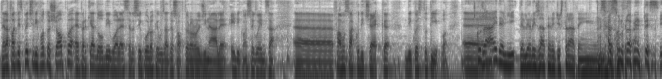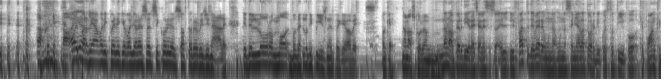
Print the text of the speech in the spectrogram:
nella fattispecie di Photoshop è perché Adobe vuole essere sicuro che usate software originale e di conseguenza eh, fa un sacco di check di questo tipo. Eh, Scusa, hai degli, delle risate registrate? In, assolutamente sì. ah, no, Poi io... parliamo di quelli che vogliono essere essere sicuri del software originale e del loro mo- modello di business perché vabbè ok. No no scusa no no per dire cioè senso il, il fatto di avere un, un, segnalatore di questo tipo che può anche,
